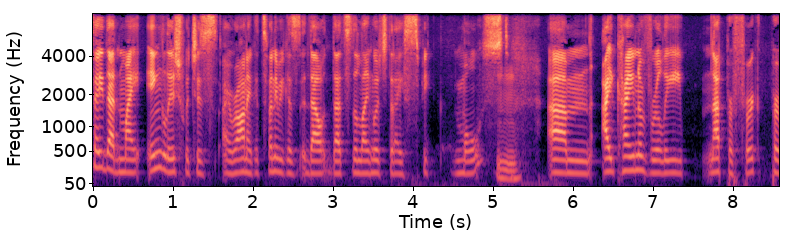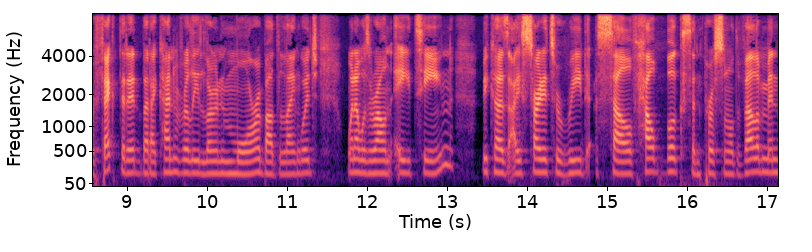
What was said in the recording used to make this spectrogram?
say that my English, which is ironic, it's funny because that that's the language that I speak most Mhm. um, I kind of really not perfect perfected it, but I kind of really learned more about the language when I was around 18 because I started to read self-help books and personal development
